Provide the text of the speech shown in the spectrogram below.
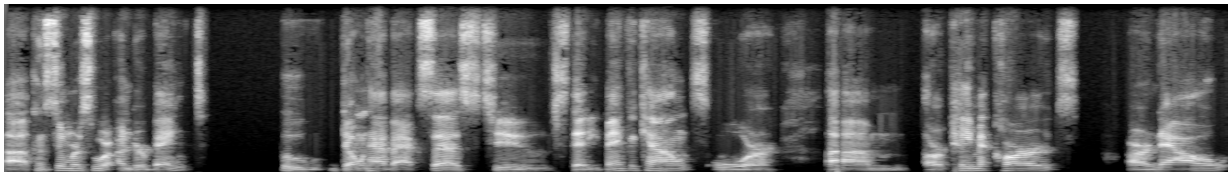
Uh, consumers who are underbanked, who don't have access to steady bank accounts or um, or payment cards, are now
